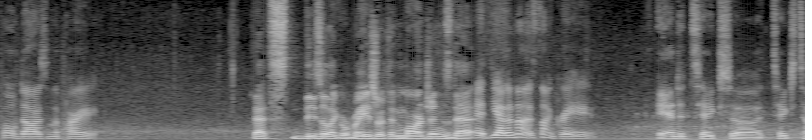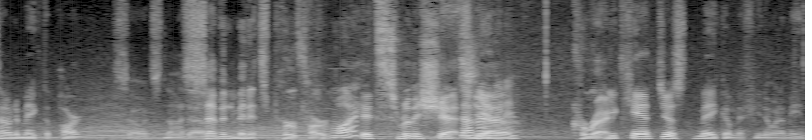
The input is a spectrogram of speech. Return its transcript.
twelve dollars on the part. That's these are like razor thin margins that It, yeah, they're not. It's not great. And it takes uh it takes time to make the part, so it's not uh, Seven minutes per part. What? it's really shit. Yes. Seven yeah. minutes? Correct. You can't just make them if you know what I mean.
